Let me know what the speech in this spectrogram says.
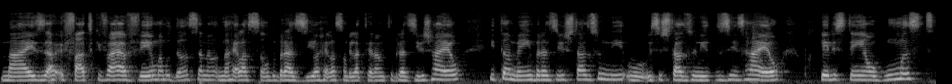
Mas é fato que vai haver uma mudança na, na, relação do Brasil, a relação bilateral entre Brasil e Israel, e também Brasil e Estados Unidos, os Estados Unidos e Israel, porque eles têm algumas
